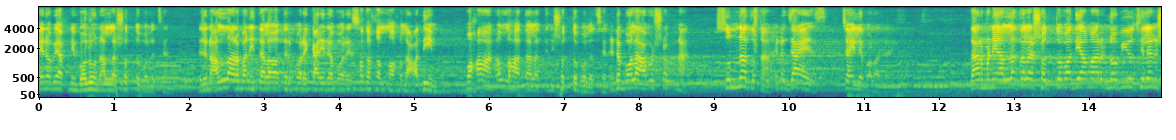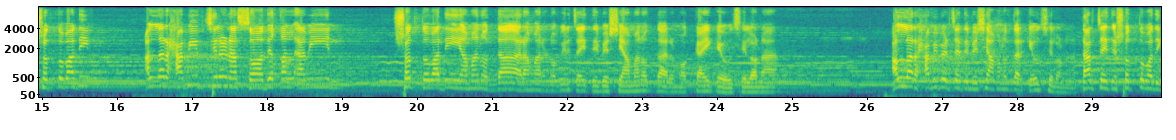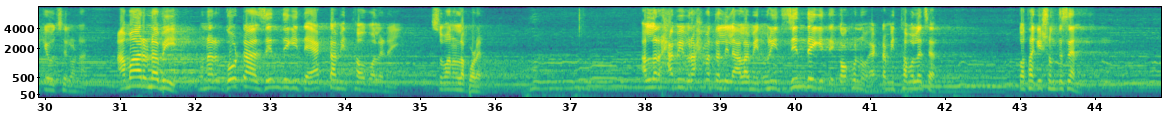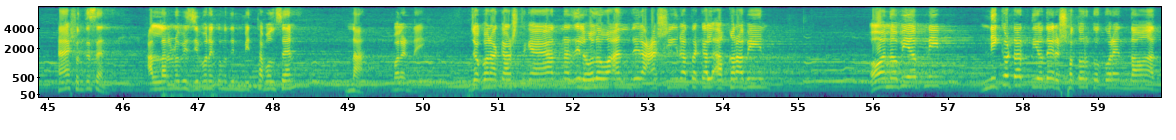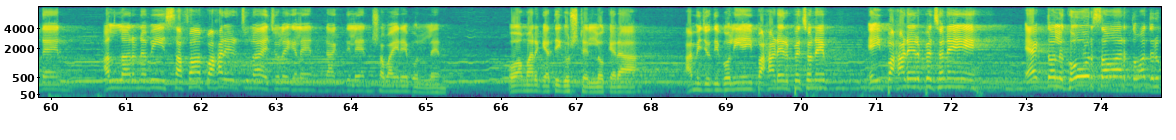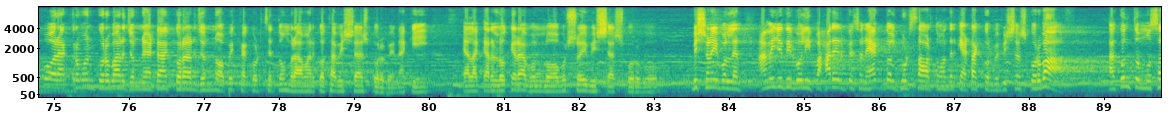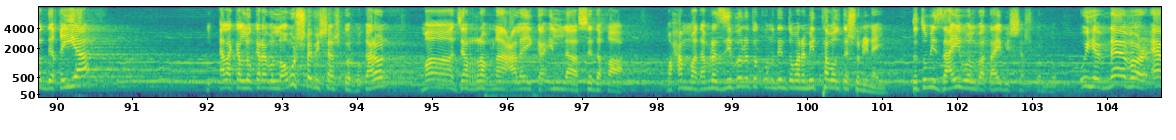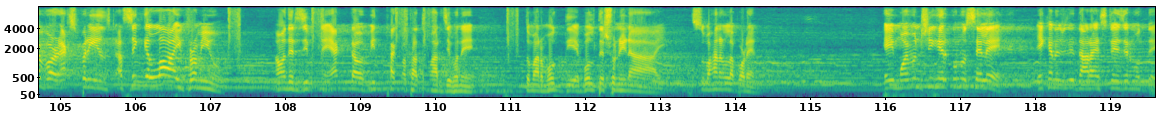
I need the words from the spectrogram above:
হে নবী, আপনি বলুন, আল্লাহ সত্য বলেছেন। এজন্য আল্লাহর বাণী তেলাওয়াতের পরে কারীরা বলে, সদাকাল্লাহুল আদিম মহান আল্লাহ তাআলা তিনি সত্য বলেছেন। এটা বলা আবশ্যক না। সুন্নাত না, এটা জায়েজ, চাইলে বলা যায়। তার মানে আল্লাহ তাআলা সত্যবাদী, আমার নবীও ছিলেন সত্যবাদী, আল্লাহর হাবিব ছিলেন আল আমিন সত্যবাদী, আমানতদার, আমার নবীর চাইতে বেশি আমানতদার মক্কায় কেউ ছিল না। আল্লাহর হাবিবের চাইতে বেশি আমানতদার কেউ ছিল না, তার চাইতে সত্যবাদী কেউ ছিল না। আমার নবী ওনার গোটা জিন্দিগিতে একটা মিথ্যাও বলে নাই। সুবহানাল্লাহ, পড়েন। আল্লাহর হাবিব রাহমাতাল্লিল আলামিন, উনি জিন্দেগিতে কখনো একটা মিথ্যা বলেছেন? কথা কি শুনতেছেন? হ্যাঁ শুনতেছেন? আল্লাহর নবী জীবনে কোনোদিন মিথ্যা বলছেন? না, বলেন নাই। যখন আকাশ থেকে আয়াত নাজিল হলো আনদির আশিরাতাকাল আকরাবিন, ও নবী, আপনি নিকটাত্মীয়দের সতর্ক করেন, দাওয়াত দেন। আল্লাহর নবী সাফা পাহাড়ের চুলায় চলে গেলেন, ডাক দিলেন, সবাই রে বললেন ও আমার জ্ঞাতি গোষ্ঠের লোকেরা, আমি যদি বলি এই পাহাড়ের পেছনে, এই পাহাড়ের পেছনে একদল ঘোর সওয়ার তোমাদের উপর আক্রমণ করবার জন্য অ্যাটাক করার জন্য অপেক্ষা করছে, তোমরা আমার কথা বিশ্বাস করবে নাকি? এলাকার লোকেরা বলল, অবশ্যই বিশ্বাস করব। বিশ্বনবী বললেন, আমি যদি বলি পাহাড়ের পেছনে একদল ঘোড়সাওয়ার তোমাদেরকে অ্যাটাক করবে, বিশ্বাস করবা? এখন তো মুসাদ্দিকিয়া? এলাকার লোকেরা বলল, অবশ্যই বিশ্বাস করব, কারণ মা জার্রাবনা আলাইকা ইল্লা সিদকা। মোহাম্মদ, আমরা জীবনে তো কোনোদিন তোমার মিথ্যা বলতে শুনি নাই। তো তুমি যাই বলবা তাই বিশ্বাস করব। We have never ever experienced a single life from you আমাদের জীবনে একটাও মিথ্যা কথা তোমার জীবনে তোমার মুখ দিয়ে বলতে শুনি নাই। সুবহানাল্লাহ পড়েন। এই ময়মনসিংহের কোনো ছেলে এখানে যদি দাঁড়ায় স্টেজের মধ্যে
